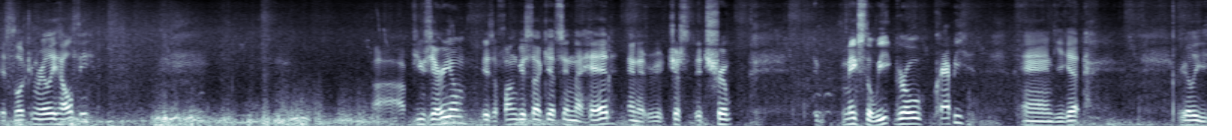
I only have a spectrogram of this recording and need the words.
It's looking really healthy. Uh, fusarium is a fungus that gets in the head and it, it just, it shrimp, it makes the wheat grow crappy and you get really,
